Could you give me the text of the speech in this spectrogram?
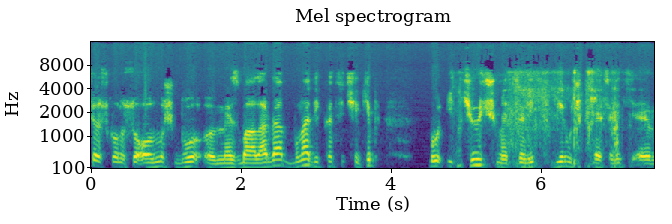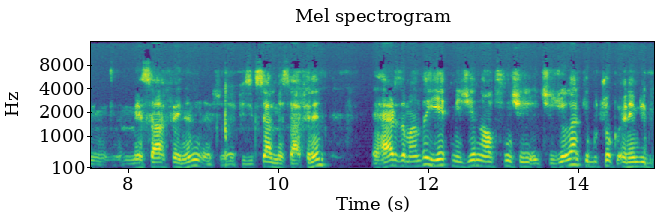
söz konusu olmuş bu e, mezbalarda buna dikkati çekip bu 2-3 metrelik, 1,5 metrelik e, mesafenin, e, fiziksel mesafenin e, her zaman da yetmeyeceğinin altını çiziyorlar ki bu çok önemli bir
